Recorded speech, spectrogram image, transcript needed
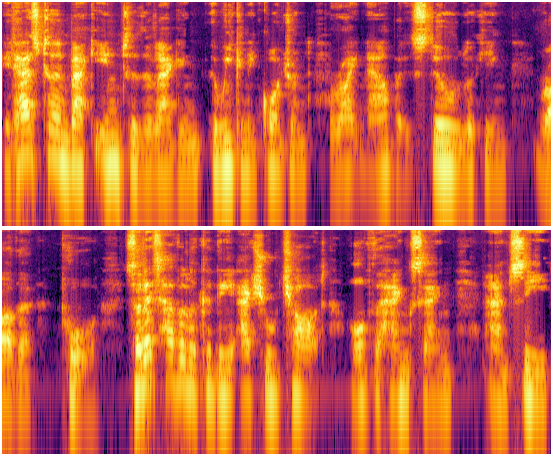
It has turned back into the lagging, the weakening quadrant right now, but it's still looking rather poor. So let's have a look at the actual chart of the Hang Seng and see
